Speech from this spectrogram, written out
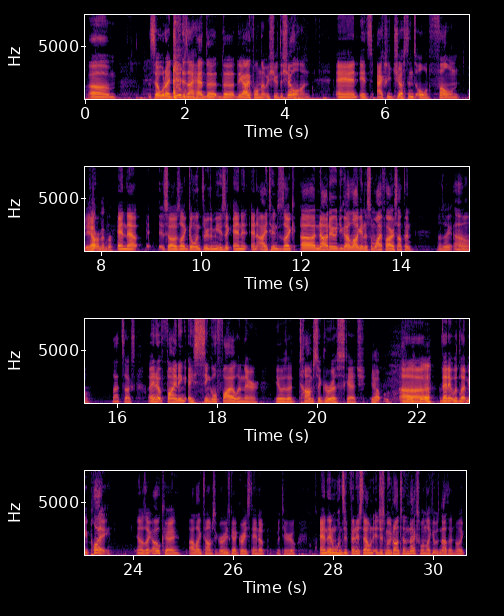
thing. Um, so what I did is I had the the the iPhone that we shoot the show on, and it's actually Justin's old phone, Yeah, I remember. and that. So I was like going through the music, and it, and iTunes is like, uh, no, dude, you gotta log into some Wi-Fi or something. I was like, oh, that sucks. I ended up finding a single file in there. It was a Tom Segura sketch Yep. uh, that it would let me play. And I was like, okay, I like Tom Segura. He's got great stand up material. And then once it finished that one, it just moved on to the next one like it was nothing. I'm like,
